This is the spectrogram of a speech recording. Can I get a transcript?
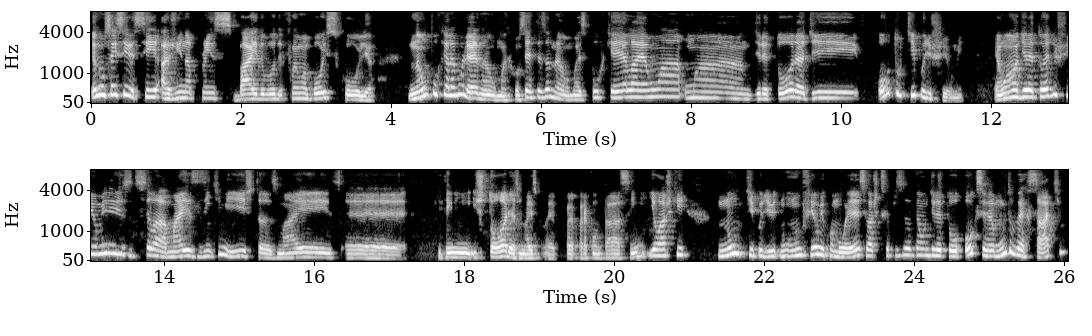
Eu não sei se, se a Gina Prince Bythewood foi uma boa escolha. Não porque ela é mulher, não, mas com certeza não, mas porque ela é uma, uma diretora de outro tipo de filme. É uma diretora de filmes, sei lá, mais intimistas, mais. É, que tem histórias mais é, para contar, assim. E eu acho que num tipo de. num filme como esse, eu acho que você precisa ter um diretor ou que seja muito versátil,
